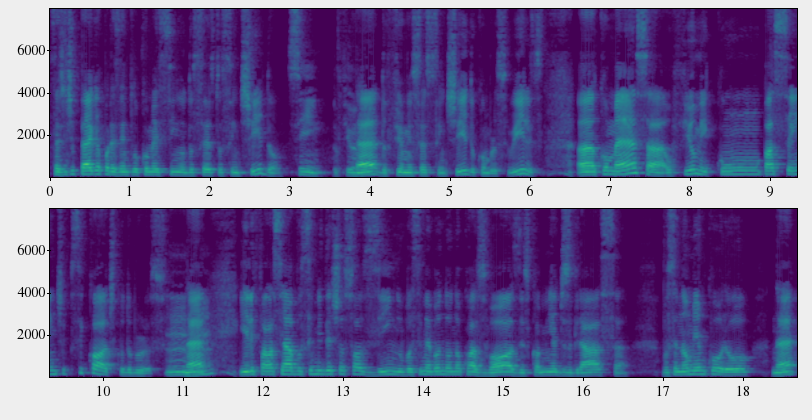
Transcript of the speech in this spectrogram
Se a gente pega, por exemplo, o comecinho do Sexto Sentido, Sim, do filme. né, do filme O Sexto Sentido, com Bruce Willis, ah, começa o filme com um paciente psicótico do Bruce, Uhum. né? E ele fala assim, ah, você me deixou sozinho, você me abandonou com as vozes, com a minha desgraça, você não me ancorou, né?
